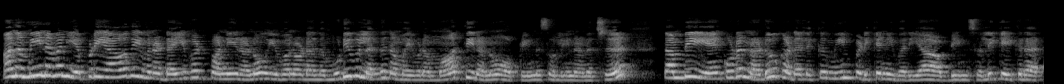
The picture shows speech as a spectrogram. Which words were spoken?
அந்த மீனவன் எப்படியாவது இவனை டைவர்ட் பண்ணிடணும் இவனோட அந்த முடிவுல இருந்து நம்ம இவனை மாத்திரணும் அப்படின்னு சொல்லி நினைச்சு தம்பி என் கூட நடுக்கடலுக்கு மீன் பிடிக்க நீ வரியா? அப்படின்னு சொல்லி கேக்குறாரு.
